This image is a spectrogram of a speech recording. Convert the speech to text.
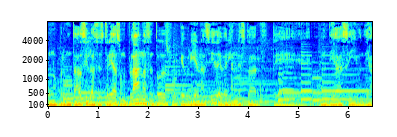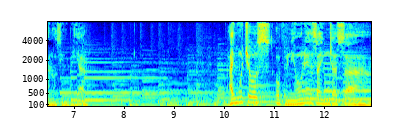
Uno preguntaba si las estrellas son planas, entonces ¿por qué brillan así? Deberían estar un día así y un día no sin brillar. Hay muchas opiniones, hay muchas, ah,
